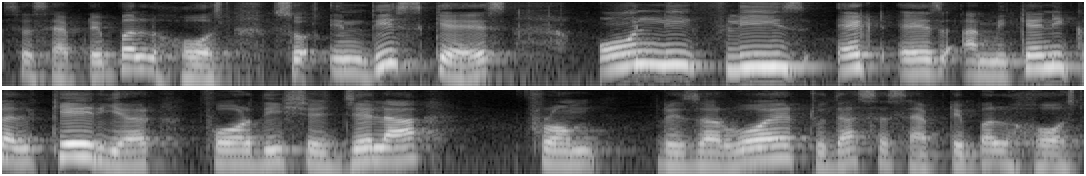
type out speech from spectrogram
susceptible host. So, in this case, only fleas act as a mechanical carrier for the Shigella from reservoir to the susceptible host.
